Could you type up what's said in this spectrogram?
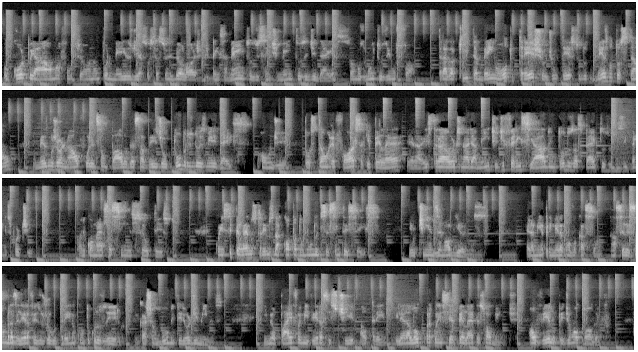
O corpo e a alma funcionam por meio de associações biológicas, de pensamentos, de sentimentos e de ideias. Somos muitos em um só. Trago aqui também um outro trecho de um texto do mesmo Tostão, no mesmo jornal Folha de São Paulo, dessa vez de outubro de 2010, onde Tostão reforça que Pelé era extraordinariamente diferenciado em todos os aspectos do desempenho esportivo. Então ele começa assim o seu texto. Conheci Pelé nos treinos da Copa do Mundo de 66. Eu tinha 19 anos. Era a minha primeira convocação. A seleção brasileira fez o jogo treino contra o Cruzeiro, em Caxambu, no interior de Minas. E meu pai foi me ver assistir ao treino. Ele era louco para conhecer Pelé pessoalmente. Ao vê-lo, pediu um autógrafo.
